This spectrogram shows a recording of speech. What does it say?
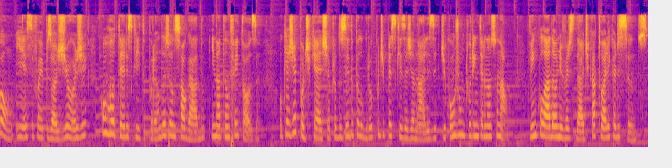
Bom, e esse foi o episódio de hoje, com o roteiro escrito por Anderson Salgado e Natan Feitosa. O QG Podcast é produzido pelo Grupo de Pesquisa de Análise de Conjuntura Internacional, vinculado à Universidade Católica de Santos.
